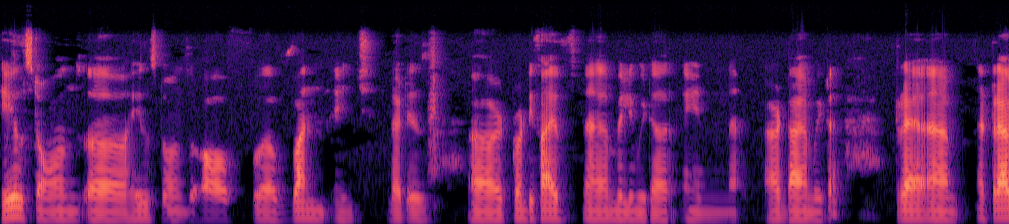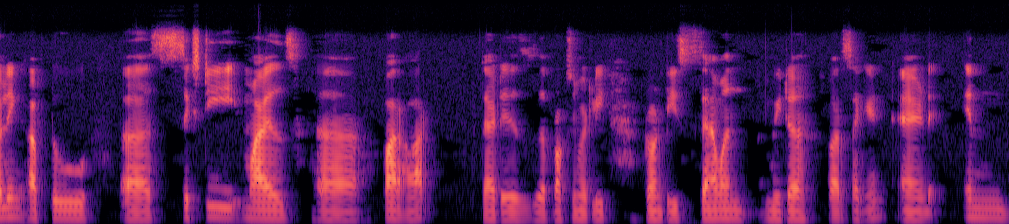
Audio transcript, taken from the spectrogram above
hailstones uh, hailstones of uh, 1 inch that is uh, 25 uh, millimeter in uh, diameter tra um, uh, traveling up to uh, 60 miles uh, per hour that is approximately 27 meter per second and in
